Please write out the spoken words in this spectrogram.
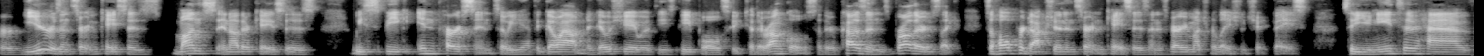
for years in certain cases, months in other cases. We speak in person. So you have to go out and negotiate with these people, speak to their uncles, to their cousins, brothers. Like it's a whole production in certain cases, and it's very much relationship based. So you need to have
